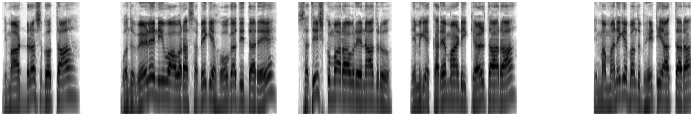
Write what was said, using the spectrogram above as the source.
ನಿಮ್ಮ ಅಡ್ರೆಸ್ ಗೊತ್ತಾ? ಒಂದು ವೇಳೆ ನೀವು ಅವರ ಸಭೆಗೆ ಹೋಗದಿದ್ದರೆ ಸತೀಶ್ ಕುಮಾರ್ ಅವರೇನಾದರೂ ನಿಮಗೆ ಕರೆ ಮಾಡಿ ಕೇಳ್ತಾರಾ? ನಿಮ್ಮ ಮನೆಗೆ ಬಂದು ಭೇಟಿಯಾಗ್ತಾರಾ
